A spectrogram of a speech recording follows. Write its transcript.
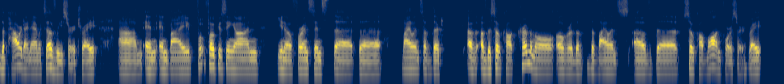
the power dynamics of research right um, and and by f- focusing on you know for instance the the violence of the of, of the so-called criminal over the the violence of the so-called law enforcer right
